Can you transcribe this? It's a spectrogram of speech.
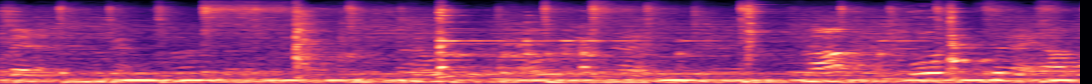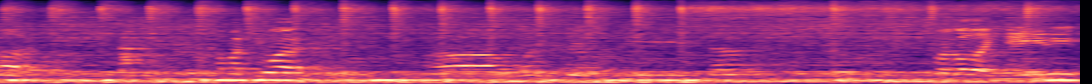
a minute. Okay. What would you? How much? How much? Uh, So like 80.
